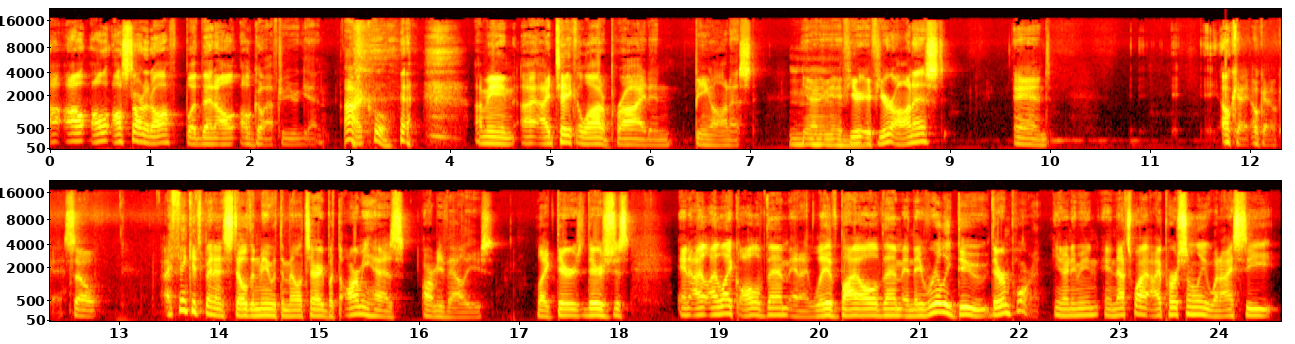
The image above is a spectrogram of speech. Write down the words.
I'll, I'll I'll start it off, but then I'll I'll go after you again. all right cool I mean, I, I take a lot of pride in being honest. You know what I mean? If you're if you're honest and okay, okay, okay. So I think it's been instilled in me with the military, but the army has army values. Like there's there's just and I, I like all of them and I live by all of them and they really do they're important you know what I mean and that's why I personally when I see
